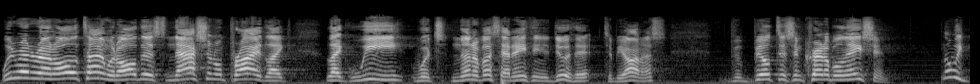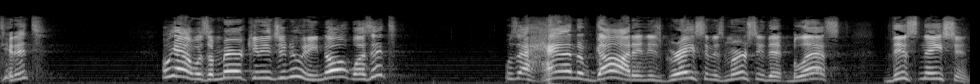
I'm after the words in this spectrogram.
We run around all the time with all this national pride, like, like we, which none of us had anything to do with it, to be honest, built this incredible nation. No, we didn't. Oh, yeah, it was American ingenuity. No, it wasn't. It was a hand of God and His grace and His mercy that blessed this nation.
